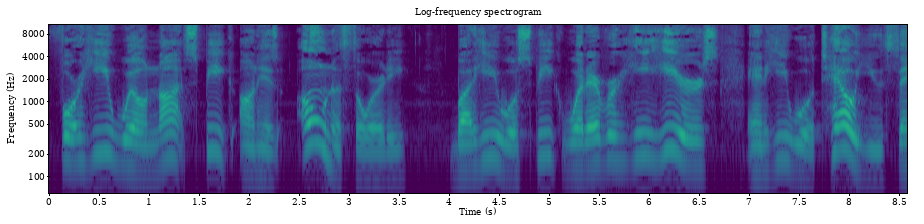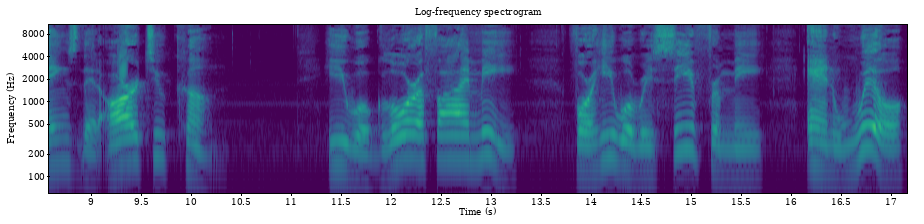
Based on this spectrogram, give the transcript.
For he will not speak on his own authority, but he will speak whatever he hears, and he will tell you things that are to come. He will glorify me, for he will receive from me and will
